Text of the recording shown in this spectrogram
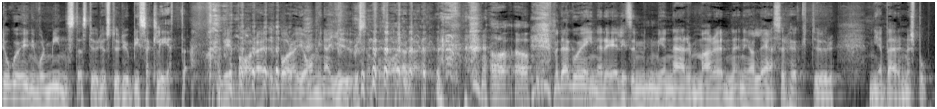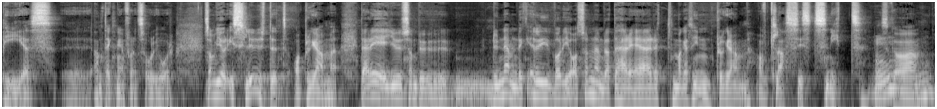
Då går jag in i vår minsta studio, Studio Bicicleta. Och det är bara, bara jag och mina djur som får vara där. Ja, ja. Men där går jag in när det är lite mer närmare, när jag läser högt ur Mia Berners bok PS, eh, Anteckningar från ett sorgår. Som vi gör i slutet av programmet. Där är ju som du, du nämnde, eller var det jag som nämnde att det här är ett magasinprogram av klassiskt snitt. Vi ska... Mm.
